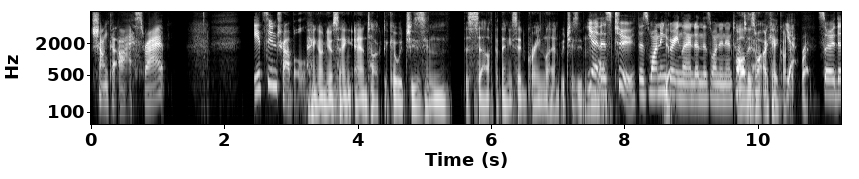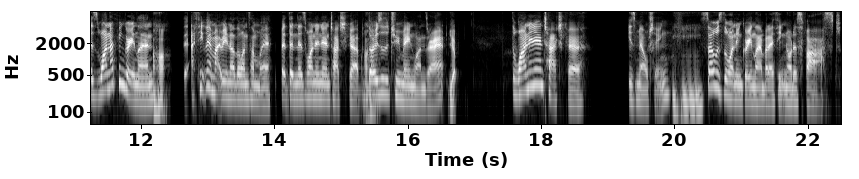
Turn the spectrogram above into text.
chunk of ice, right? It's in trouble. Hang on, you're saying Antarctica, which is in the south, but then you said Greenland, which is in the Yeah, north. there's two. There's one in Yeah. Greenland and there's one in Antarctica. Oh, there's one. Okay, got Yeah. it. Right. So there's one up in Greenland. Uh huh. I think there might be another one somewhere, but then there's one in Antarctica. But Uh-huh. those are the two main ones, right? Yep. The one in Antarctica is melting. hmm So is the one in Greenland, but I think not as fast.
